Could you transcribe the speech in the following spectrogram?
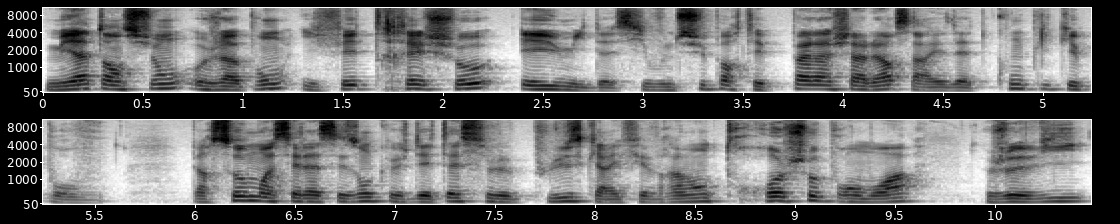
Mais attention, au Japon, il fait très chaud et humide. Si vous ne supportez pas la chaleur, ça risque d'être compliqué pour vous. Perso, moi, c'est la saison que je déteste le plus car il fait vraiment trop chaud pour moi. Je vis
